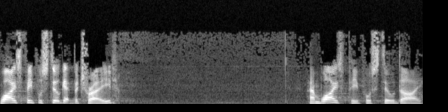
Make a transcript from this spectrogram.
Wise people still get betrayed. And wise people still die.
